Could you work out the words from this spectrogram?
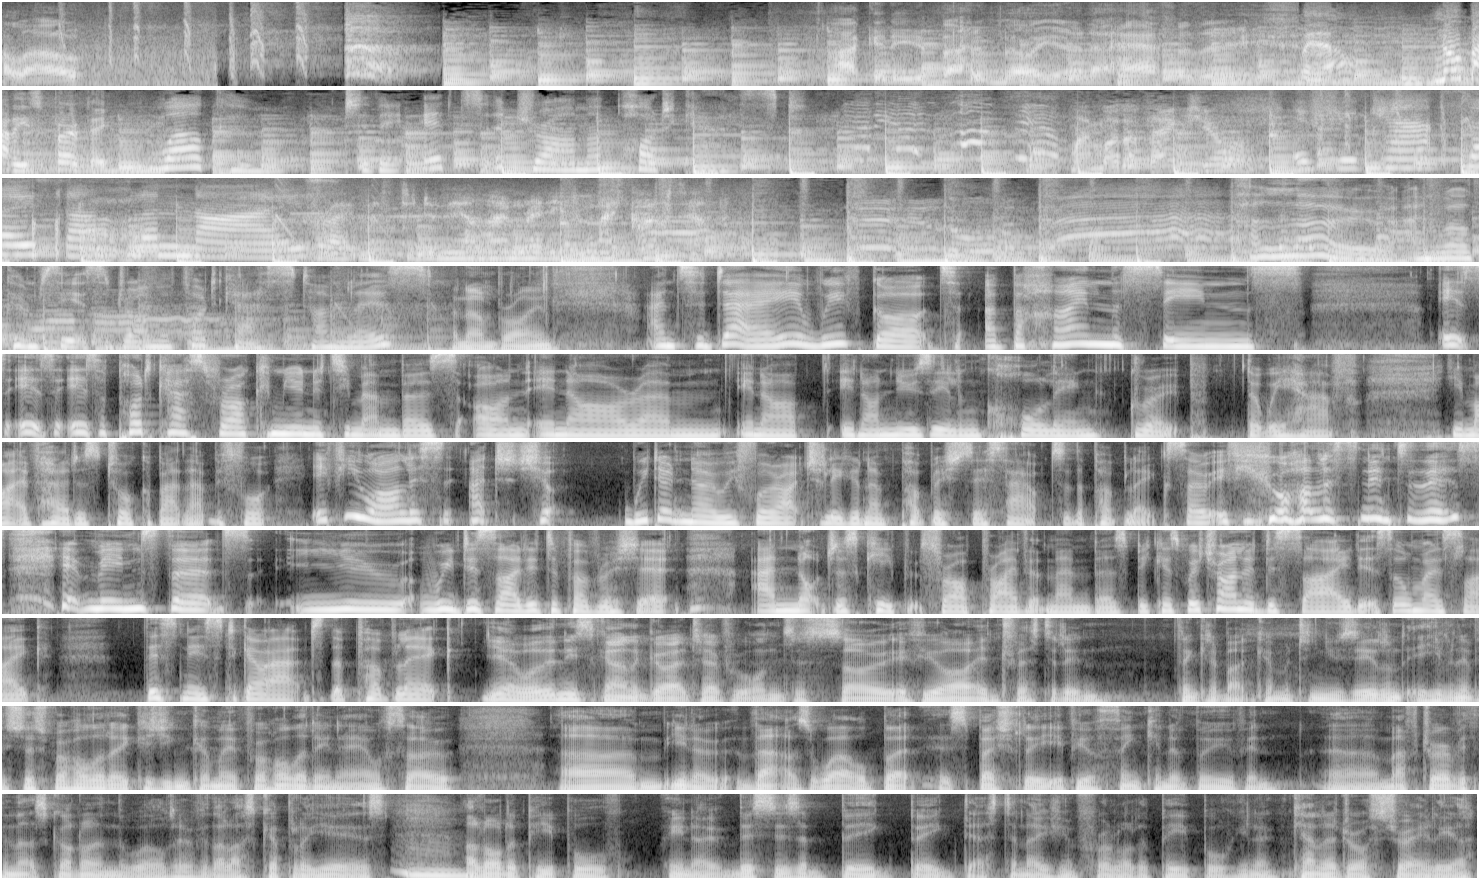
Hello. I could eat about a million and a half of these. Well, nobody's perfect. Welcome to the It's a Drama podcast. Daddy, I love him. My mother thanks you. If you can't say something nice, All right, Mr. DeMille, I'm ready for my close-up. Hello, and welcome to the It's a Drama podcast. I'm Liz, And I'm Brian. and today we've got a behind the scenes. It's it's it's a podcast for our community members on in our um, in our in our New Zealand calling group that we have. You might have heard us talk about that before. If you are listening, actually. We don't know if we're actually going to publish this out to the public. So if you are listening to this, it means that you we decided to publish it and not just keep it for our private members because we're trying to decide. It's almost like this needs to go out to the public. Yeah, well, it needs to kind of go out to everyone just so if you are interested in thinking about coming to New Zealand, even if it's just for holiday, because you can come here for a holiday now. So, um, you know, that as well. But especially if you're thinking of moving, um, after everything that's gone on in the world over the last couple of years, a lot of people, you know, this is a big, big destination for a lot of people. You know, Canada, Australia,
